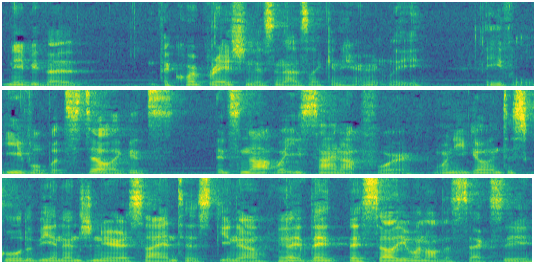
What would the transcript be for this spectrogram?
maybe the, the corporation isn't as like inherently evil. evil, but still, like it's it's not what you sign up for when you go into school to be an engineer, a scientist. You know, Yeah. they, they they sell you on all the sexy,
